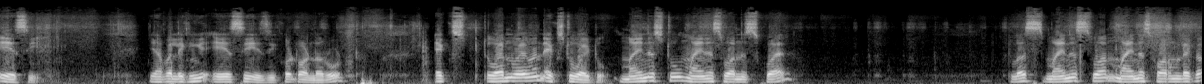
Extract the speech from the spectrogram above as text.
ए सी। यहाँ पर लिखेंगे A C is equal to under root x one y one, x two y two. Minus two, minus one square, plus minus one, minus फॉर्मूले का।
